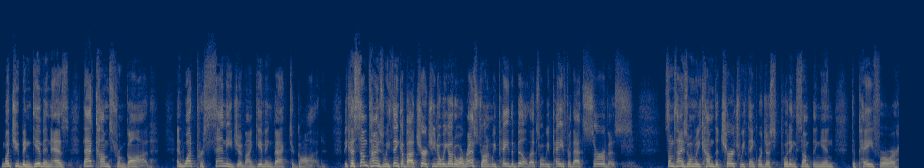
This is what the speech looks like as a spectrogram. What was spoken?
what you've been given as that comes from God and what percentage of my giving back to God. Because sometimes we think about church, you know, we go to a restaurant, we pay the bill. That's what we pay for that service. Sometimes when we come to church, we think we're just putting something in to pay for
